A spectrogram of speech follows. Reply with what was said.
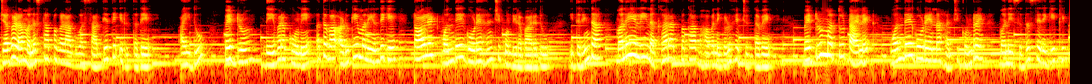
ಜಗಳ ಮನಸ್ತಾಪಗಳಾಗುವ ಸಾಧ್ಯತೆ ಇರುತ್ತದೆ. ಐದು, ಬೆಡ್ರೂಮ್, ದೇವರ ಕೋಣೆ ಅಥವಾ ಅಡುಗೆ ಮನೆಯೊಂದಿಗೆ ಟಾಯ್ಲೆಟ್ ಒಂದೇ ಗೋಡೆ ಹಂಚಿಕೊಂಡಿರಬಾರದು. ಇದರಿಂದ ಮನೆಯಲ್ಲಿ ನಕಾರಾತ್ಮಕ ಭಾವನೆಗಳು ಹೆಚ್ಚುತ್ತವೆ. ಬೆಡ್ರೂಮ್ ಮತ್ತು ಟಾಯ್ಲೆಟ್ ಒಂದೇ ಗೋಡೆಯನ್ನು ಹಂಚಿಕೊಂಡ್ರೆ ಮನೆ ಸದಸ್ಯರಿಗೆ ಕೆಟ್ಟ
